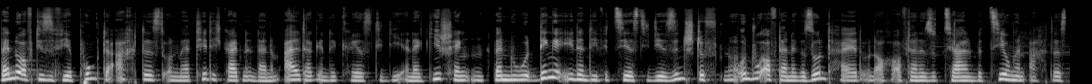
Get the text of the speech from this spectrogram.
Wenn du auf diese vier Punkte achtest und mehr Tätigkeiten in deinem Alltag integrierst, die dir Energie schenken, wenn du Dinge identifizierst, die dir Sinn stiften und du auf deine Gesundheit und auch auf deine sozialen Beziehungen achtest,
